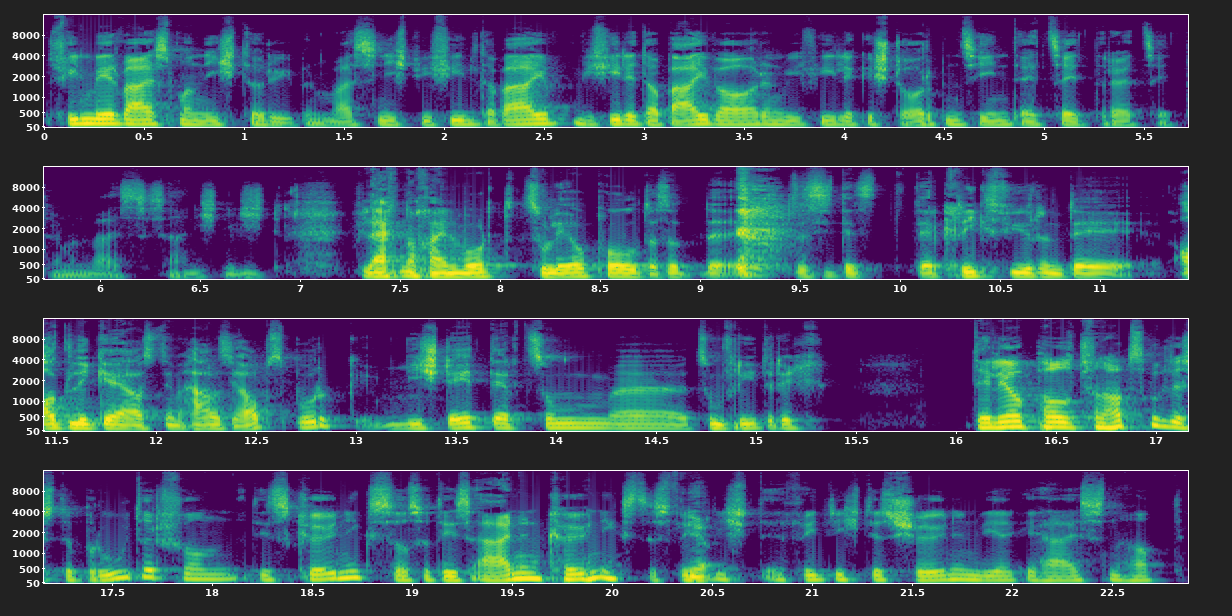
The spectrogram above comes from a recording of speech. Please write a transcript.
viel mehr weiß man nicht darüber. Man weiß nicht, wie, viel dabei, wie viele dabei waren, wie viele gestorben sind, etc. etc. Man weiß es eigentlich nicht. Vielleicht noch ein Wort zu Leopold. Also, das ist jetzt der kriegsführende Adlige aus dem Hause Habsburg. Wie steht der zum, äh, zum Friedrich? Der Leopold von Habsburg, das ist der Bruder von, des Königs, also des einen Königs, des Friedrich, ja. Friedrich des Schönen, wie er geheißen hat,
